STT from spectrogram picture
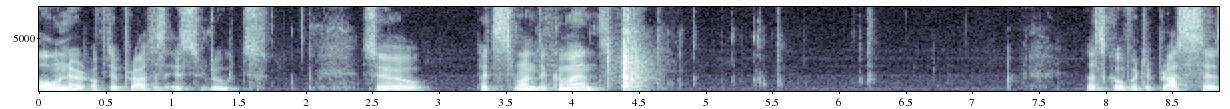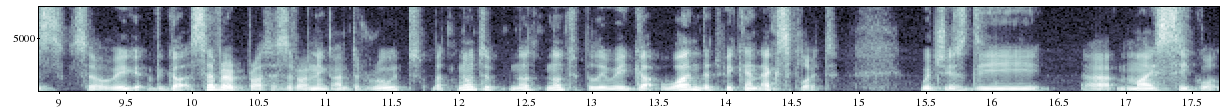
owner of the process is root. So let's run the command Let's go over the processes. So we, we got several processes running under root, but not, not, notably we got one that we can exploit, which is the uh, MySQL.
